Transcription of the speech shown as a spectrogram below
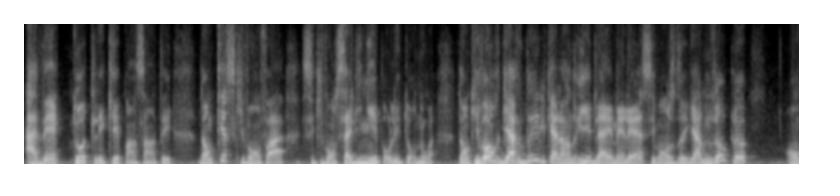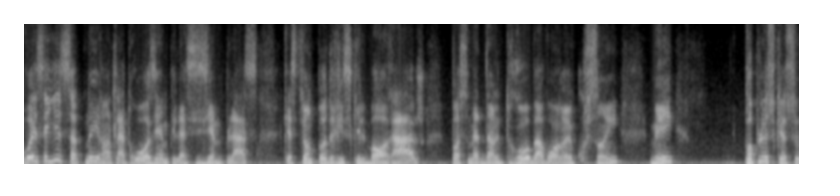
avec toute l'équipe en santé. Donc, qu'est-ce qu'ils vont faire? C'est qu'ils vont s'aligner pour les tournois. Donc, ils vont regarder le calendrier de la MLS. Ils vont se dire, regarde, nous autres, là, on va essayer de se tenir entre la troisième et la sixième place. Question de ne pas de risquer le barrage, pas se mettre dans le trouble, avoir un coussin, mais pas plus que ça.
